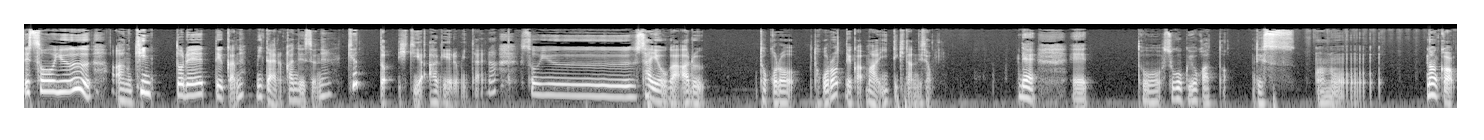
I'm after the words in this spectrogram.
で、そういう、あの、筋トレっていうかね、みたいな感じですよね。キュッと引き上げるみたいなそういう作用があるところところっていうかまあ行ってきたんですよ。でえー、っとすごく良かったです。あのなんか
